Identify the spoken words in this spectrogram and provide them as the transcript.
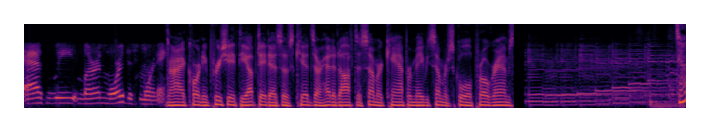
as we learn more this morning. All right, Courtney, appreciate the update as those kids are headed off to summer camp or maybe summer school programs. Don't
